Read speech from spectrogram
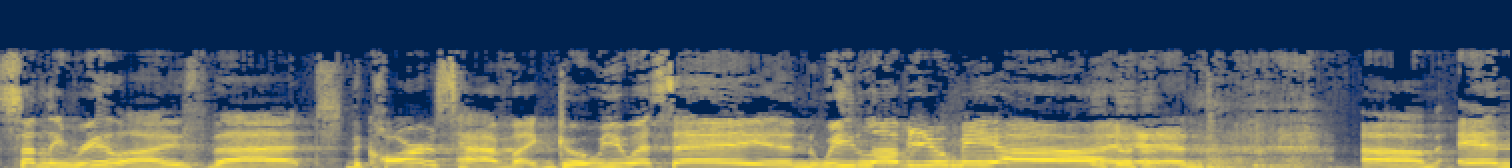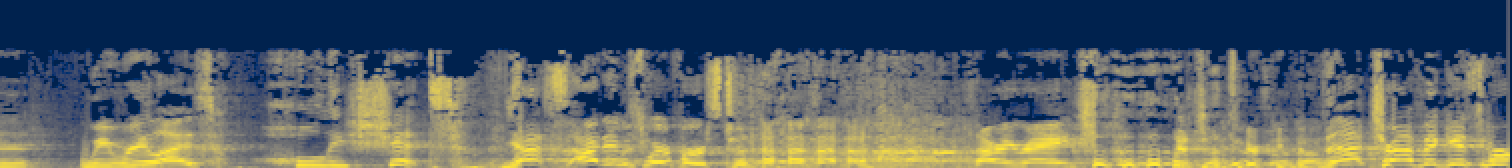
suddenly realize that the cars have like go USA and we love you Mia and um, and we realize holy shit Yes, I didn't swear first. Sorry, Rach. that traffic is for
